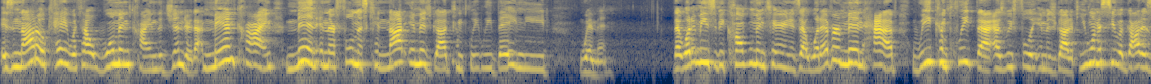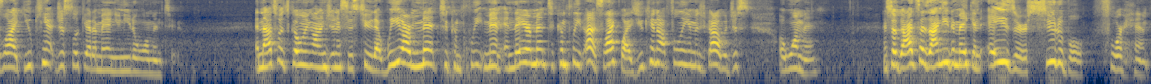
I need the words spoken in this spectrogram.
is not okay without womankind, the gender. That mankind, men in their fullness, cannot image God completely. They need women. That what it means to be complementarian is that whatever men have, we complete that as we fully image God. If you want to see what God is like, you can't just look at a man, you need a woman too. And that's what's going on in Genesis 2 that we are meant to complete men, and they are meant to complete us. Likewise, you cannot fully image God with just a woman. And so God says, I need to make an Ezer suitable for him.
